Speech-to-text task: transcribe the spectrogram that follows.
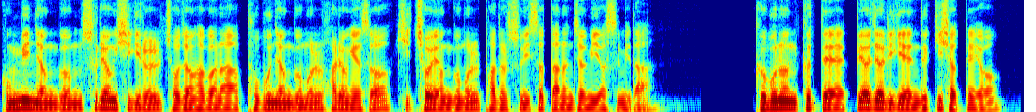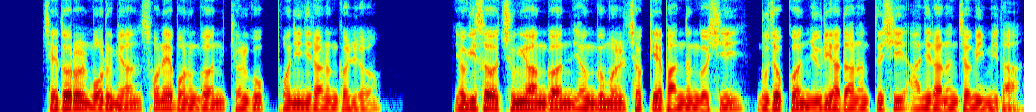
국민연금 수령 시기를 조정하거나 부분연금을 활용해서 기초연금을 받을 수 있었다는 점이었습니다. 그분은 그때 뼈저리게 느끼셨대요. 제도를 모르면 손해보는 건 결국 본인이라는 걸요. 여기서 중요한 건 연금을 적게 받는 것이 무조건 유리하다는 뜻이 아니라는 점입니다.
